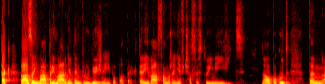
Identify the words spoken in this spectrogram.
tak vás zajímá primárně ten průběžný poplatek, který vás samozřejmě v čase stojí nejvíc. No a pokud ten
